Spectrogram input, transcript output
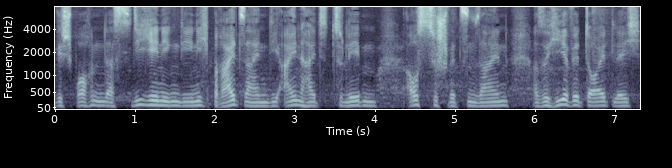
gesprochen, dass diejenigen, die nicht bereit seien, die Einheit zu leben, auszuschwitzen seien. Also hier wird deutlich,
